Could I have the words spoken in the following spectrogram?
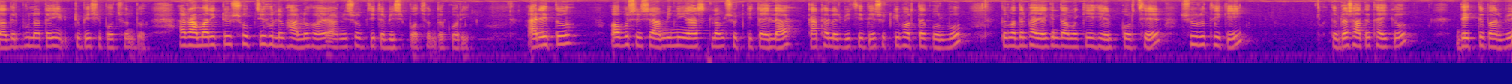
তাদের ভুনাটাই একটু বেশি পছন্দ। আর আমার একটু সবজি হলে ভালো হয়, আমি সবজিটা বেশি পছন্দ করি। আর এই তো অবশেষে আমি নিয়ে আসলাম শুটকি তাইলা, কাঁঠালের বিচি দিয়ে শুটকি ভর্তা করব। তোমাদের ভাইয়া কিন্তু আমাকে হেল্প করছে শুরু থেকেই। তোমরা সাথে থাইকো, দেখতে পারবে।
